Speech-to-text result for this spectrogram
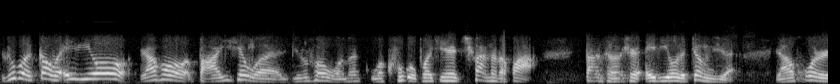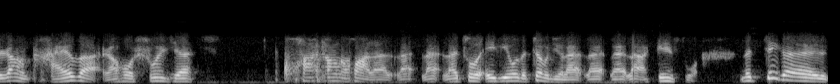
如果告我 ABO，然后把一些我，比如说我们我苦口婆心劝他的话，当成是 ABO 的证据，然后或者让孩子，然后说一些夸张的话来来来来做 ABO 的证据，来来来来 against 我，那这个，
